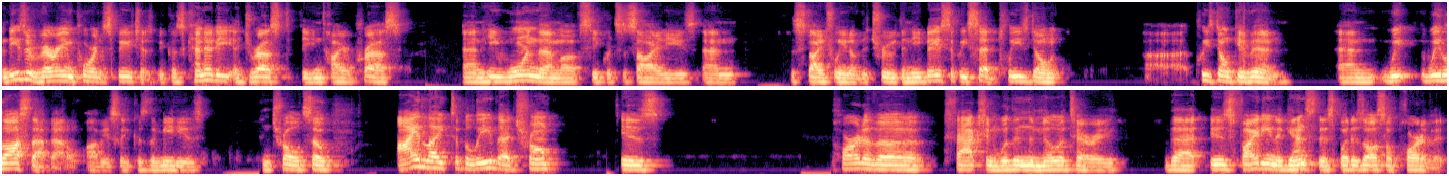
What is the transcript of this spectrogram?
and these are very important speeches because Kennedy addressed the entire press and he warned them of secret societies and the stifling of the truth. And he basically said, please don't, uh, please don't give in. And we, we lost that battle, obviously, because the media is controlled. So I like to believe that Trump is part of a faction within the military that is fighting against this, but is also part of it.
